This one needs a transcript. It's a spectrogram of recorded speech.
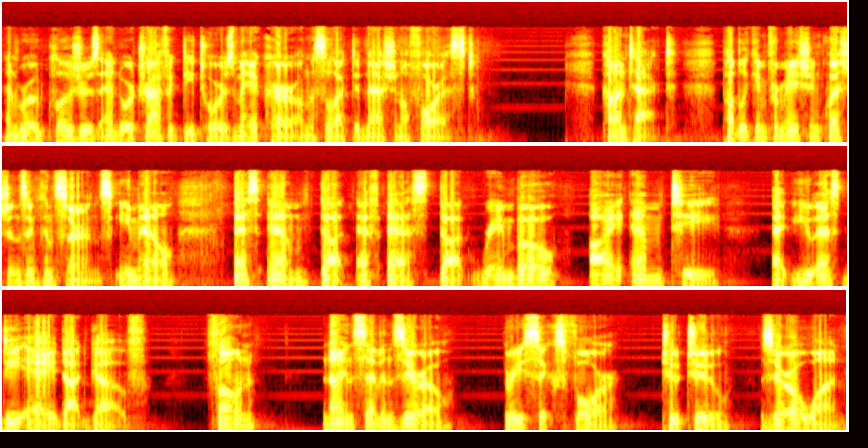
and road closures and or traffic detours may occur on the selected national forest. Contact Public information questions and concerns. Email sm.fs.rainbowimt at usda.gov. Phone 970 364 2201.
